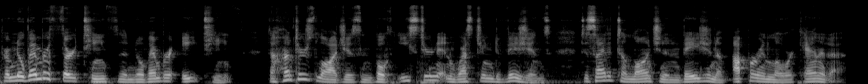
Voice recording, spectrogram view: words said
From November 13th to November 18th, the Hunters' Lodges in both Eastern and Western divisions decided to launch an invasion of Upper and Lower Canada.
